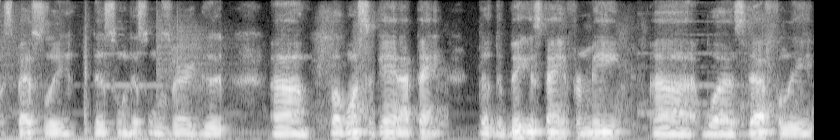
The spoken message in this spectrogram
especially this one. This one was very good. Um, but once again, I think the, the biggest thing for me uh, was definitely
